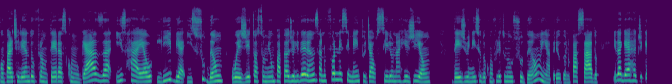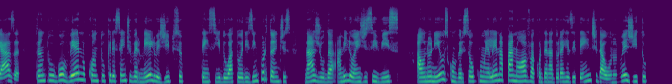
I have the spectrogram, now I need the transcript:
Compartilhando fronteiras com Gaza, Israel, Líbia e Sudão, o Egito assumiu um papel de liderança no fornecimento de auxílio na região. Desde o início do conflito no Sudão, em abril do ano passado, e da guerra de Gaza, tanto o governo quanto o Crescente Vermelho egípcio têm sido atores importantes na ajuda a milhões de civis. A ONU News conversou com Helena Panova, coordenadora residente da ONU no Egito,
